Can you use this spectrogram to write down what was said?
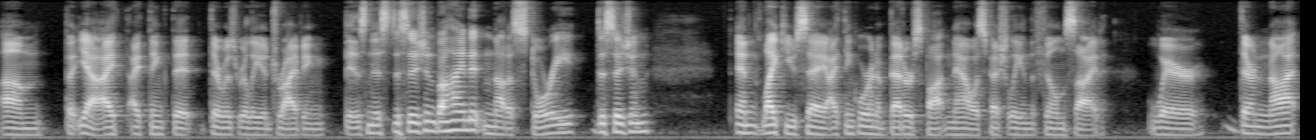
Um, but yeah, I, I think that there was really a driving business decision behind it and not a story decision. And like you say, I think we're in a better spot now, especially in the film side, where they're not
